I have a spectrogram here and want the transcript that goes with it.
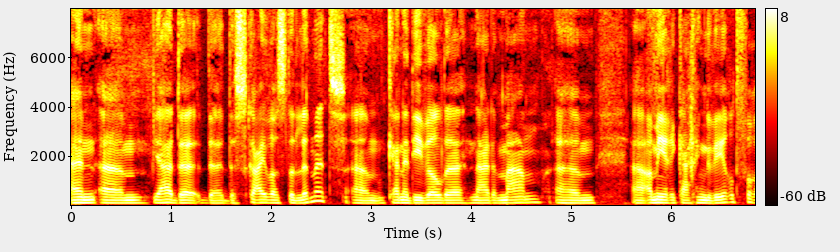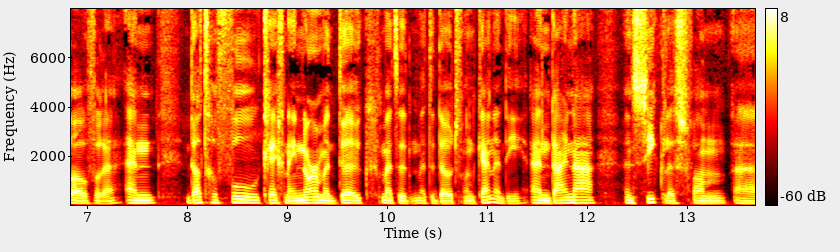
En um, ja, de, de, de sky was the limit. Um, Kennedy wilde naar de maan. Um, uh, Amerika ging de wereld veroveren. En dat gevoel kreeg een enorme deuk met de, met de dood van Kennedy. En daarna een cyclus van, uh,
